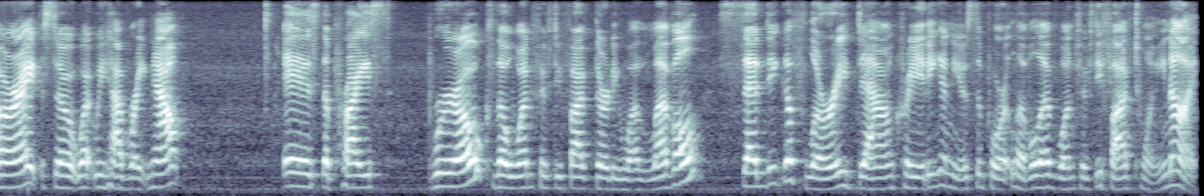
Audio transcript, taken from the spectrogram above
All right, so what we have right now is the price broke the 155.31 level, sending a flurry down, creating a new support level of 155.29.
